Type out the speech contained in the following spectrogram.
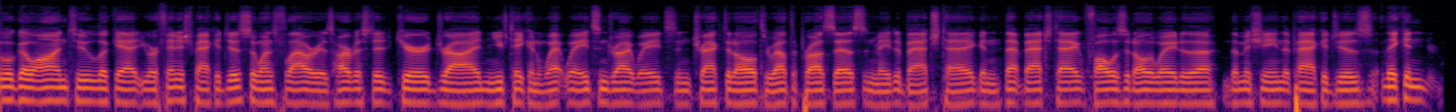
will go on to look at your finished packages. So once flower is harvested, cured, dried, and you've taken wet weights and dry weights and tracked it all throughout the process and made a batch tag, and that batch tag follows it all the way to the the machine that packages. They can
